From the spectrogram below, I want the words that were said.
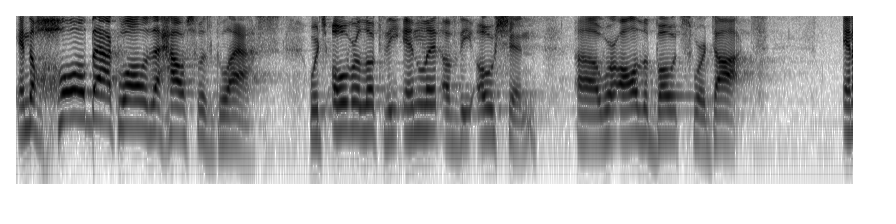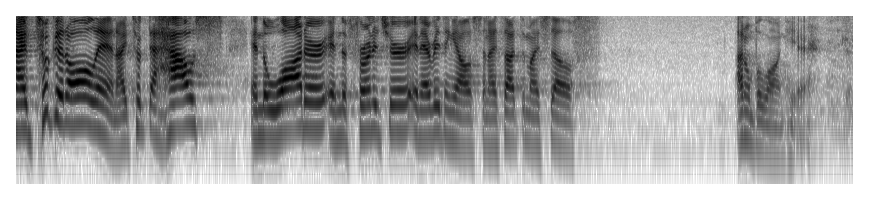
And the whole back wall of the house was glass, which overlooked the inlet of the ocean uh, where all the boats were docked. And I took it all in. I took the house and the water and the furniture and everything else, and I thought to myself, I don't belong here.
